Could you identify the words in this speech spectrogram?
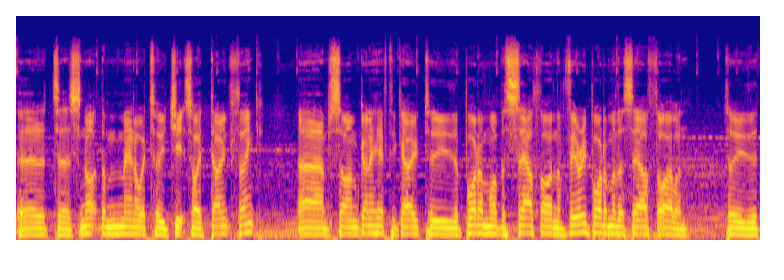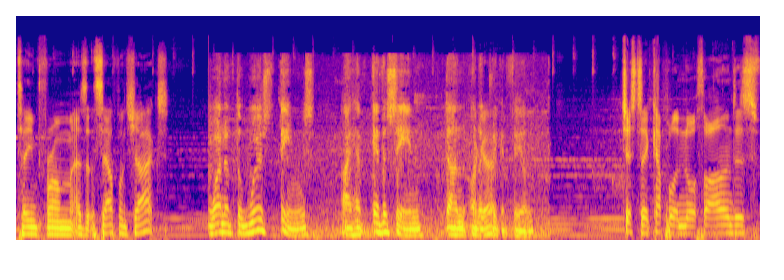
it's not the Manawatu Jets, I don't think. Um, so I'm going to have to go to the bottom of the South Island, the very bottom of the South Island, to the team from is it the Southland Sharks? One of the worst things I have ever seen done on okay. a cricket field. Just a couple of North Islanders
